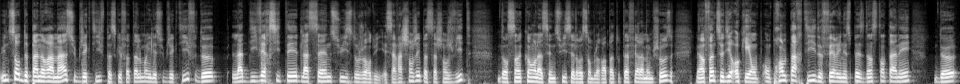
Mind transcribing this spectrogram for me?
une sorte de panorama subjectif, parce que fatalement il est subjectif, de la diversité de la scène suisse d'aujourd'hui. Et ça va changer parce que ça change vite. Dans cinq ans, la scène suisse, elle ressemblera pas tout à fait à la même chose. Mais enfin de se dire, ok, on, prend le parti de faire une espèce d'instantané de...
